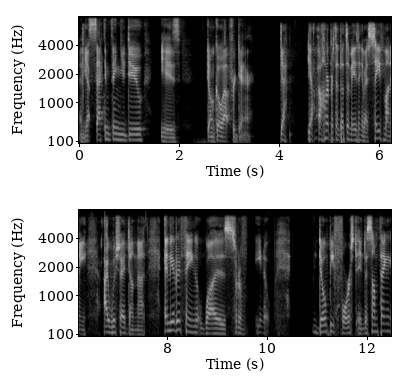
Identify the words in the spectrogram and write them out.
and yep. the second thing you do is don't go out for dinner. Yeah, yeah, 100%. That's amazing about save money. I wish I had done that. And the other thing was sort of, you know, don't be forced into something.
